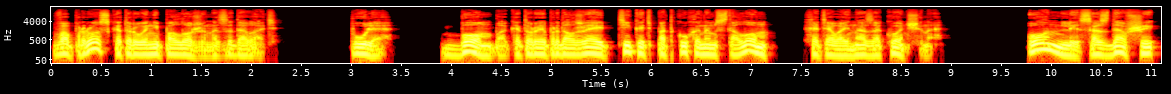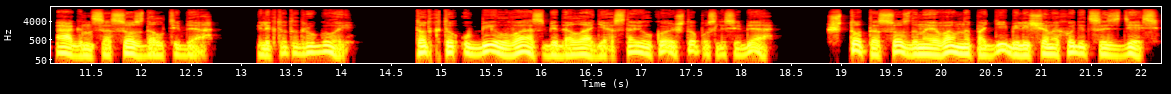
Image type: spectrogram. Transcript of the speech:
Вопрос, которого не положено задавать. Пуля. Бомба, которая продолжает тикать под кухонным столом, хотя война закончена. Он ли, создавший Агнца, создал тебя? Или кто-то другой? Тот, кто убил вас, бедолаги, оставил кое-что после себя. Что-то, созданное вам на погибель, еще находится здесь.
